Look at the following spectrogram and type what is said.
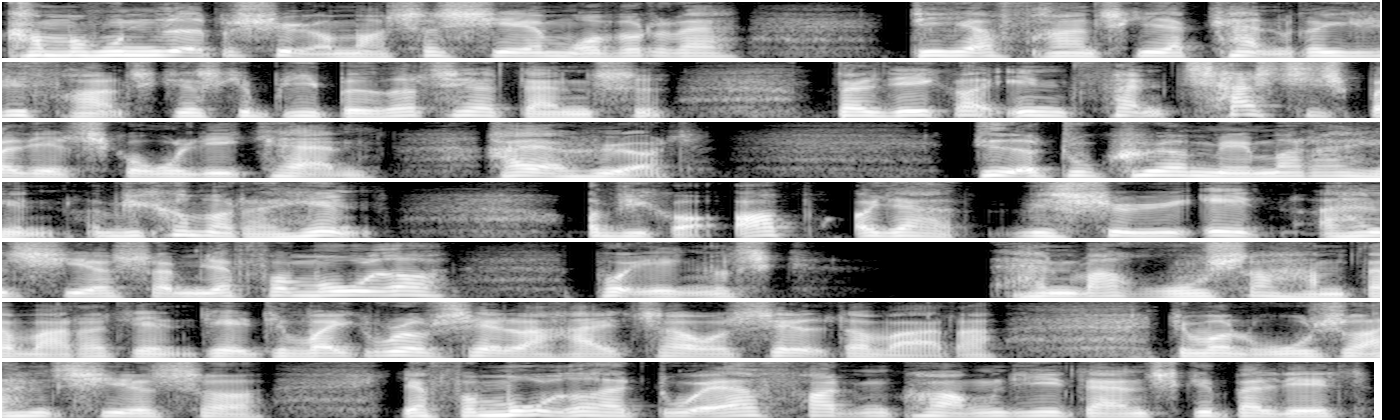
kommer hun ned og besøger mig, og så siger jeg, mor, ved du hvad, det her franske, jeg kan rigeligt fransk, jeg skal blive bedre til at danse. Der ligger en fantastisk balletskole i Cannes, har jeg hørt. Gider du køre med mig derhen? Og vi kommer derhen, og vi går op, og jeg vil søge ind, og han siger, som jeg formoder på engelsk, han var russer, ham der var der den dag. Det var ikke Rosella Hightower selv, der var der. Det var en russer, og han siger så, jeg formoder, at du er fra den kongelige danske ballet.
